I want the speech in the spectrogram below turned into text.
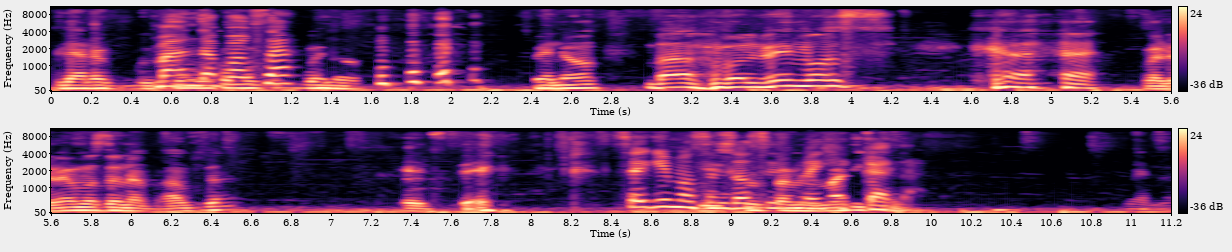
Claro. Manda ¿cómo- cómo- pausa. Bueno, bueno, va, volvemos. volvemos de una pausa. Este, Seguimos en dosis mexicana. bueno.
